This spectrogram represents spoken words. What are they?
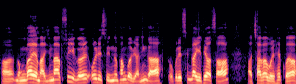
농가의 마지막 수익을 올릴 수 있는 방법이 아닌가 또 그렇게 생각이 되어서 어, 작업을 했고요.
